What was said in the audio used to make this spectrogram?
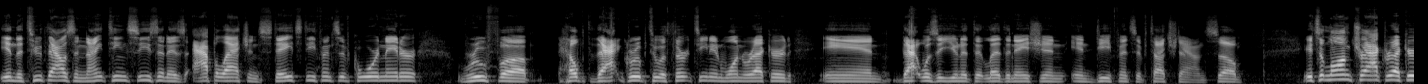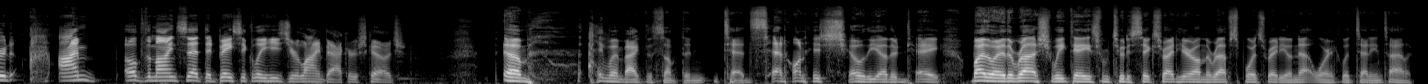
in the 2019 season, as Appalachian State's defensive coordinator, Roof uh, helped that group to a 13 and one record, and that was a unit that led the nation in defensive touchdowns. So it's a long track record. I'm of the mindset that basically he's your linebackers coach. Um, I went back to something Ted said on his show the other day. By the way, the Rush weekdays from two to six right here on the Ref Sports Radio Network with Teddy and Tyler.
